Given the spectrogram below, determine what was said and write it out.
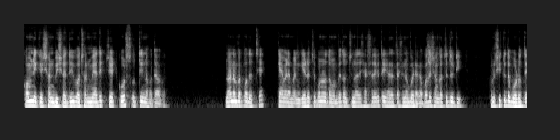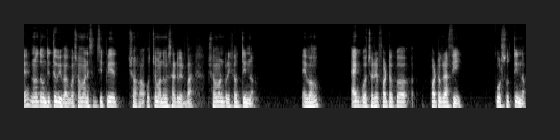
কমিউনিকেশন বিষয়ে দুই বছর মেয়াদি ট্রেড কোর্স উত্তীর্ণ হতে হবে। নয় নম্বর পদ হচ্ছে ক্যামেরাম্যান। গ্রেড হচ্ছে পনেরোতম। বেতন হচ্ছে নয় হাজার সাতশো থেকে তেইশ হাজার চারশো নব্বই টাকা। পদের সংখ্যা হচ্ছে দুটি কোনো স্বীকৃত বোর্ড হতে ন্যূনতম দ্বিতীয় বিভাগ বা সমান জিপিএ সহ উচ্চ মাধ্যমিক সার্টিফিকেট বা সমান পরীক্ষা উত্তীর্ণ। এবং এক বছরের ফটোকো ফটোগ্রাফি কোর্স উত্তীর্ণ।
